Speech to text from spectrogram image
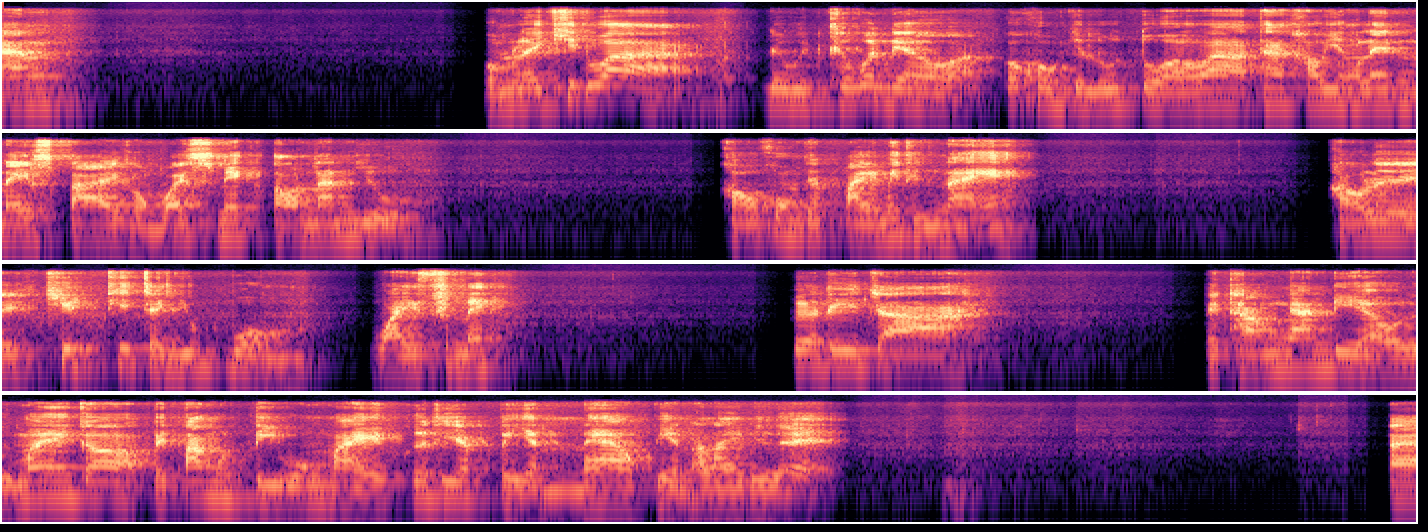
นั้น ผมเลยคิดว่า David Coverdale อะก็คงจะรู้ตัวว่าถ้าเขายังเล่นในสไตล์ของ Whitesnake ตอนนั้นอยู่ เขาคงจะไปไม่ถึงไหน เขาเลยคิดที่จะยุบวง Whitesnake เพื่อที่จะไปทำงานเดี่ยวหรือไม่ก็ไปตั้งวงตีวงใหม่ เพื่อที่จะเปลี่ยนแนวเปลี่ยนอะไรไปเลย แต่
